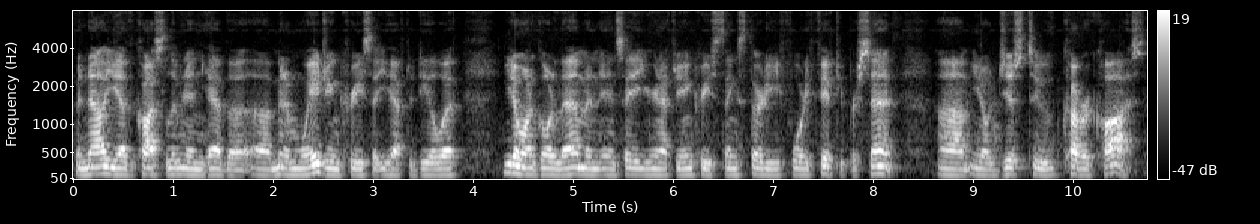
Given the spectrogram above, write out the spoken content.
But now you have the cost of living and you have the minimum wage increase that you have to deal with you don't want to go to them and, and say that you're going to have to increase things 30, 40, 50 percent, um, you know, just to cover costs.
